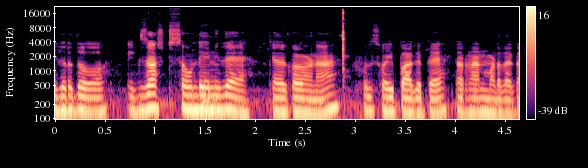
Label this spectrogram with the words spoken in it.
ಇದರದ್ದು ಎಕ್ಸಾಸ್ಟ್ ಸೌಂಡ್ ಏನಿದೆ ಕೇಳ್ಕೊಳ್ಳೋಣ. ಫುಲ್ ಸ್ವೈಪ್ ಆಗುತ್ತೆ. ಟರ್ನ್ ಆನ್ ಮಾಡಿದಾಗ.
